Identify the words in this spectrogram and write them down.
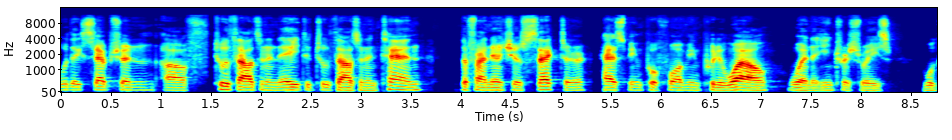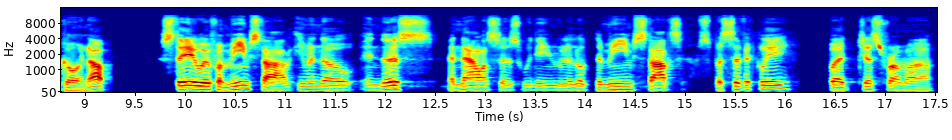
With the exception of 2008 to 2010, the financial sector has been performing pretty well when the interest rates were going up. stay away from meme stock, even though in this analysis we didn't really look the meme stocks specifically, but just from a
